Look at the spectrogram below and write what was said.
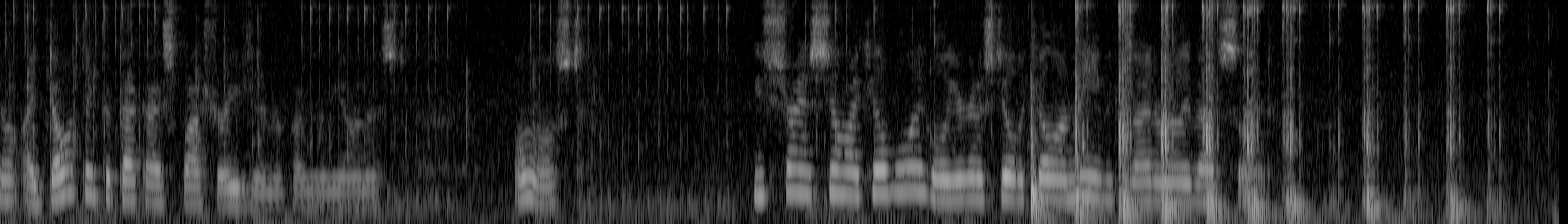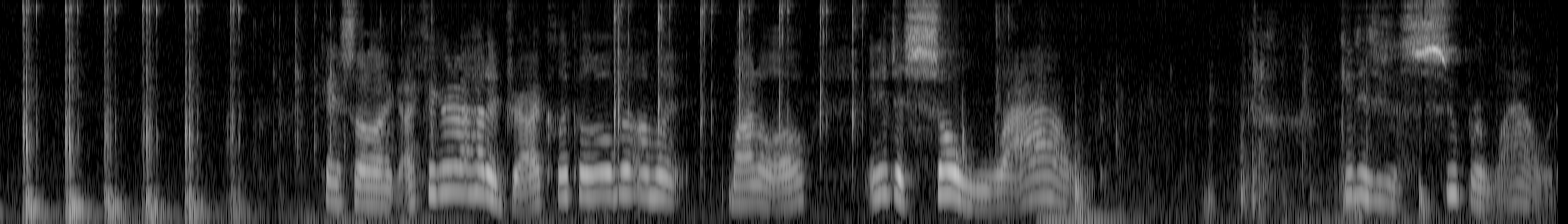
No, I don't think that that guy splashed regen, if I'm gonna be honest. almost. You trying to steal my kill, boy? Well, you're gonna steal the kill on me because I had a really bad sword. Okay, so like I figured out how to drag click a little bit on my Model O, and it is so loud. It is just super loud.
